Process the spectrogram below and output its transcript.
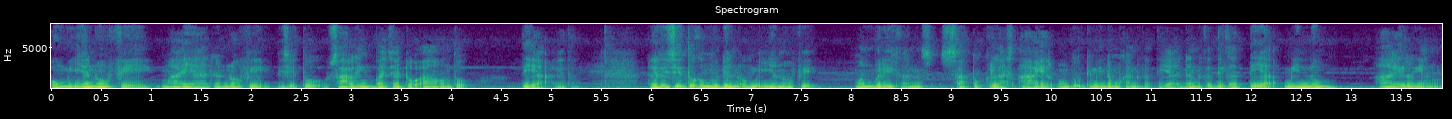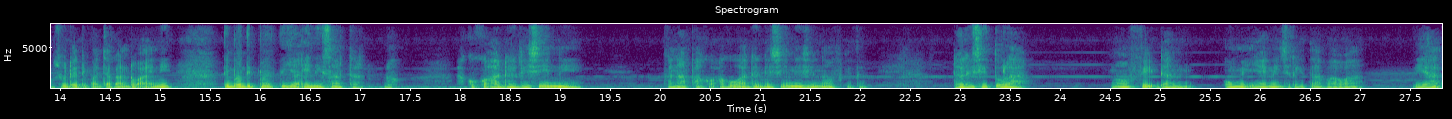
uminya Novi, Maya dan Novi di situ saling baca doa untuk Tia gitu. Dari situ kemudian uminya Novi memberikan satu gelas air untuk diminumkan ke Tia dan ketika Tia minum air yang sudah dibacakan doa ini, tiba-tiba Tia ini sadar, loh, aku kok ada di sini? Kenapa kok aku ada di sini sih Nov gitu? Dari situlah Novi dan umiknya ini cerita bahwa ya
